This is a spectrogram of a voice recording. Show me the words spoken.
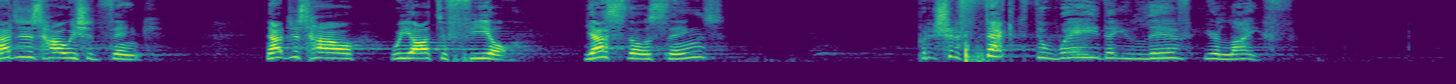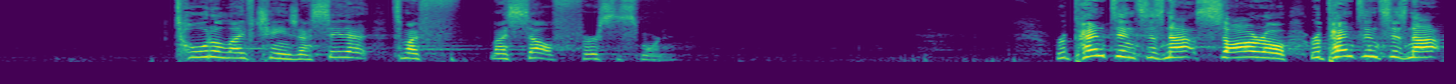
Not just how we should think, not just how we ought to feel. Yes, those things, but it should affect the way that you live your life. Total life change. And I say that to my myself first this morning. Repentance is not sorrow. Repentance is not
